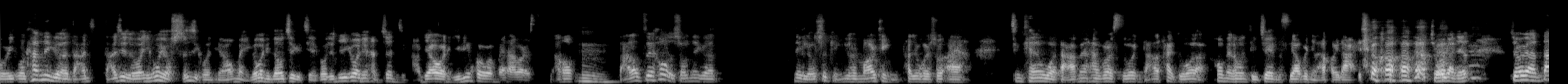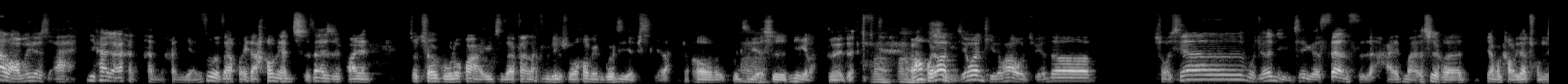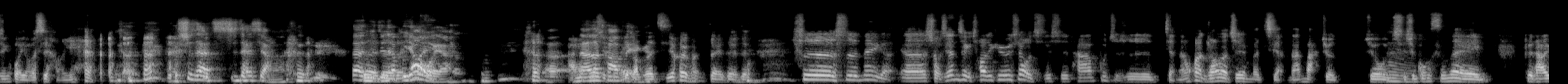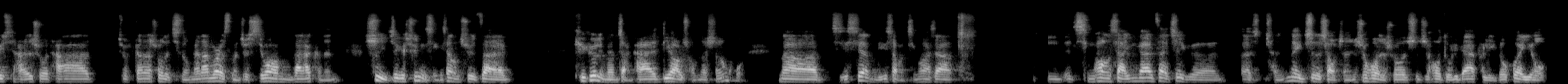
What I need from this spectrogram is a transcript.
我我看那个答答记者问，一共有十几个问题，然后每个问题都这个结构。就第一个问题很正经啊，第二个问题一定会问 Metaverse。然后嗯，答到最后的时候，那个那个刘世平就是 Martin，他就会说：“哎呀，今天我答 Metaverse 的问题答的太多了，后面的问题 James 要不你来回答一下。”就我感觉，就我感觉大佬们也是，哎，一开始还很很很严肃的在回答，后面实在是发现。就车轱辘话一直在翻来覆去说，后面估计也皮了，然后估计也是腻了，对对。嗯嗯。然后回到你这个问题的话，我觉得，首先我觉得你这个 sense 还蛮适合，要不考虑一下重新回游戏行业。我是在是在想啊，但你人家不要我呀。拿了咖啡找个机会嘛？对对对，是是那个呃，首先这个超级 QQ 秀其实它不只是简单换装的这么简单吧？就就其实公司内对它预期还是说它。就刚才说的启动 Metaverse 嘛，就希望大家可能是以这个虚拟形象去在 QQ 里面展开第二重的生活。那极限理想情况下，嗯，情况下应该在这个呃城内置的小城市，或者说是之后独立的 App 里，都会有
